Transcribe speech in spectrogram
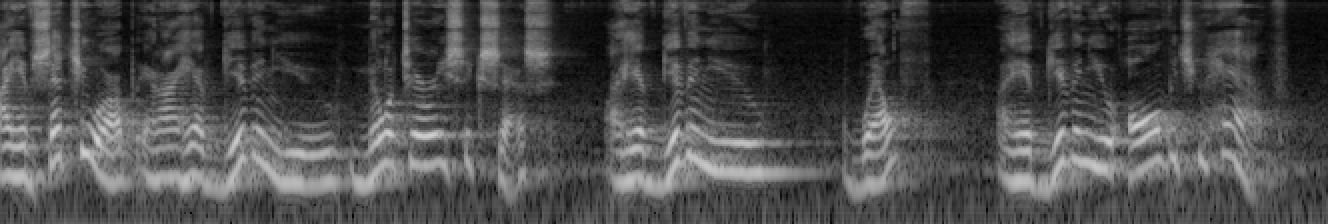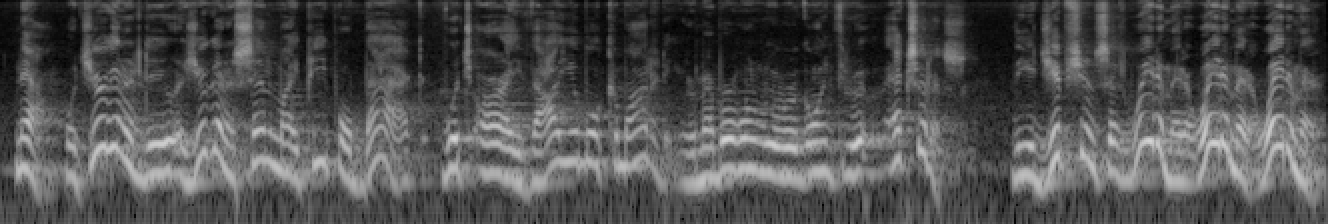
I have set you up, and I have given you military success I have given you wealth. I have given you all that you have. Now, what you're going to do is you're going to send my people back, which are a valuable commodity. Remember when we were going through Exodus? The Egyptian says, wait a minute, wait a minute, wait a minute.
